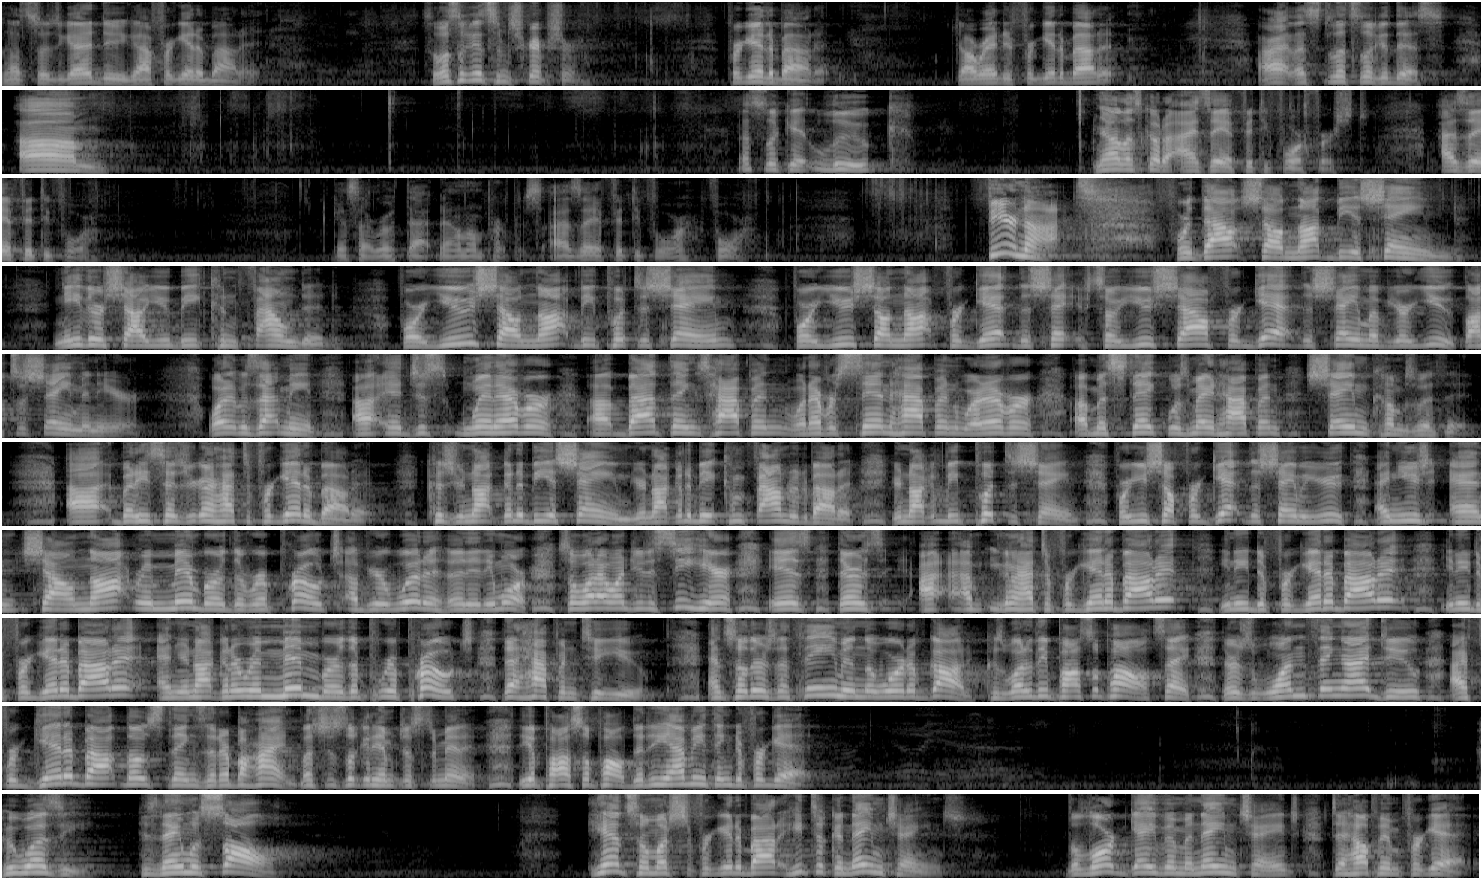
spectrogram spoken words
That's what you got to do. You got to forget about it. So let's look at some scripture. Forget about it. Y'all ready to forget about it? All right, let's let's look at this. Um, let's look at Luke now let's go to Isaiah 54 first. Isaiah 54. I guess I wrote that down on purpose. Isaiah 54 4. Fear not, for thou shalt not be ashamed, neither shall you be confounded. For you shall not be put to shame, for you shall not forget the shame, so you shall forget the shame of your youth. Lots of shame in here. What does that mean? Uh, it just, whenever uh, bad things happen, whenever sin happened, whenever a mistake was made happen, shame comes with it. Uh, but he says you're going to have to forget about it because you're not going to be ashamed. You're not going to be confounded about it. You're not going to be put to shame. For you shall forget the shame of your youth, and you and shall not remember the reproach of your widowhood anymore. So what I want you to see here is there's I, you're going to have to forget about it. You need to forget about it. You need to forget about it, and you're not going to remember the reproach that happened to you. And so there's a theme in the Word of God. Because what did the Apostle Paul say? There's one thing I do, I forget about those things that are behind. Let's just look at him just a minute. The Apostle Paul, did he have anything to forget? Who was he? His name was Saul. He had so much to forget about he took a name change. The Lord gave him a name change to help him forget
